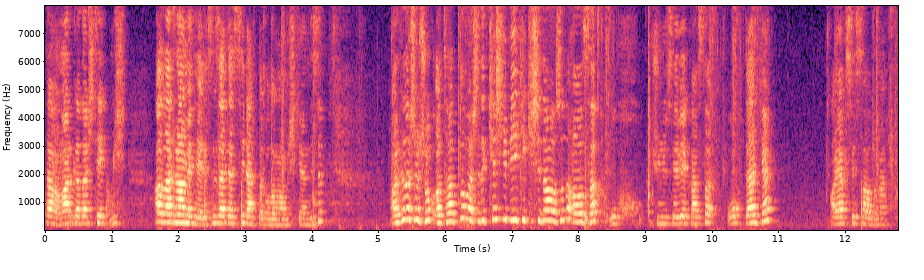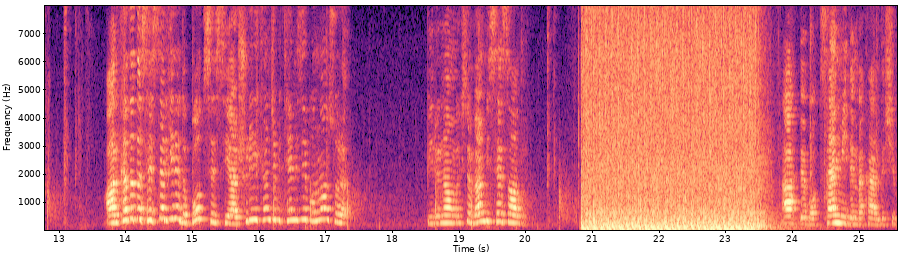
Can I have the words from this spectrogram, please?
Tamam arkadaş tekmiş. Allah rahmet eylesin. Zaten silah da bulamamış kendisi. Arkadaşlar çok ataklı başladı. Keşke bir iki kişi daha olsa da alsak. Oh. Üçüncü seviye kassa oh derken ayak sesi aldım ha. Arkada da sesler yine de bot sesi ya. Şurayı ilk önce bir temizleyip ondan sonra birini almak istiyorum. Ben bir ses aldım. Ah be bot sen miydin be kardeşim?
